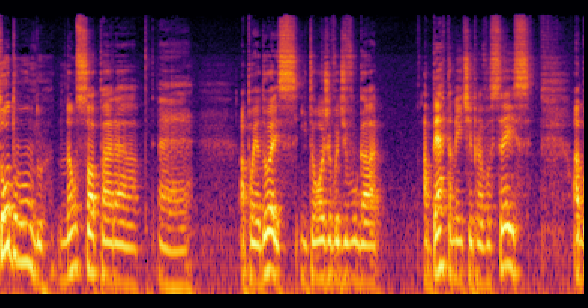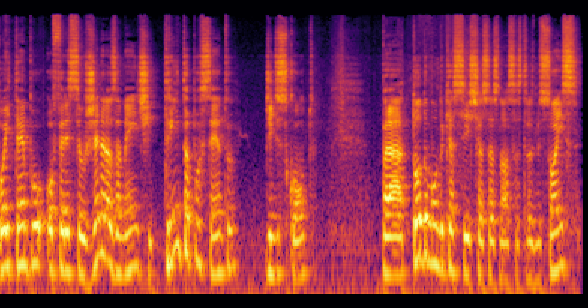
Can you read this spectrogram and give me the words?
todo mundo, não só para é, apoiadores. Então hoje eu vou divulgar abertamente para vocês. A Boitempo ofereceu generosamente 30% de desconto para todo mundo que assiste essas nossas transmissões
